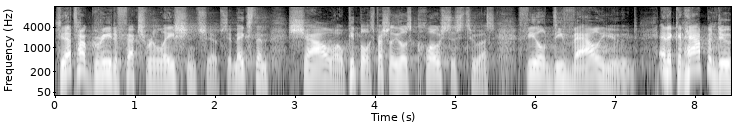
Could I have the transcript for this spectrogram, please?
See, that's how greed affects relationships. It makes them shallow. People, especially those closest to us, feel devalued. And it can happen to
